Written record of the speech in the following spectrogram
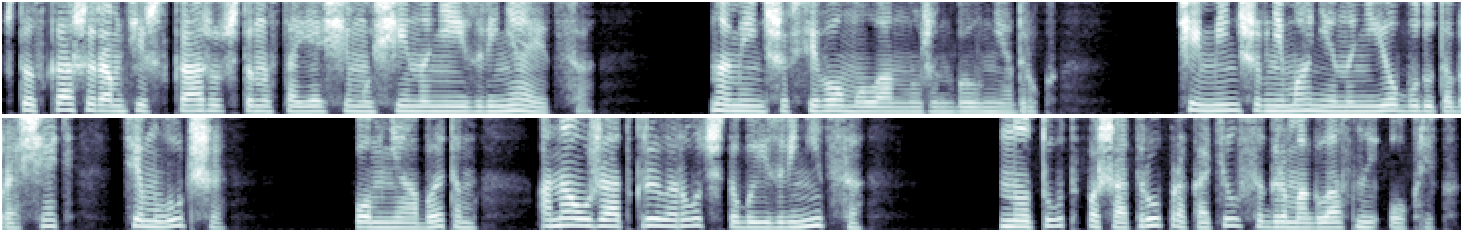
что с Каши Рамтиш скажут, что настоящий мужчина не извиняется. Но меньше всего Мулан нужен был недруг. Чем меньше внимания на нее будут обращать, тем лучше. Помня об этом, — она уже открыла рот, чтобы извиниться, но тут по шатру прокатился громогласный окрик.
